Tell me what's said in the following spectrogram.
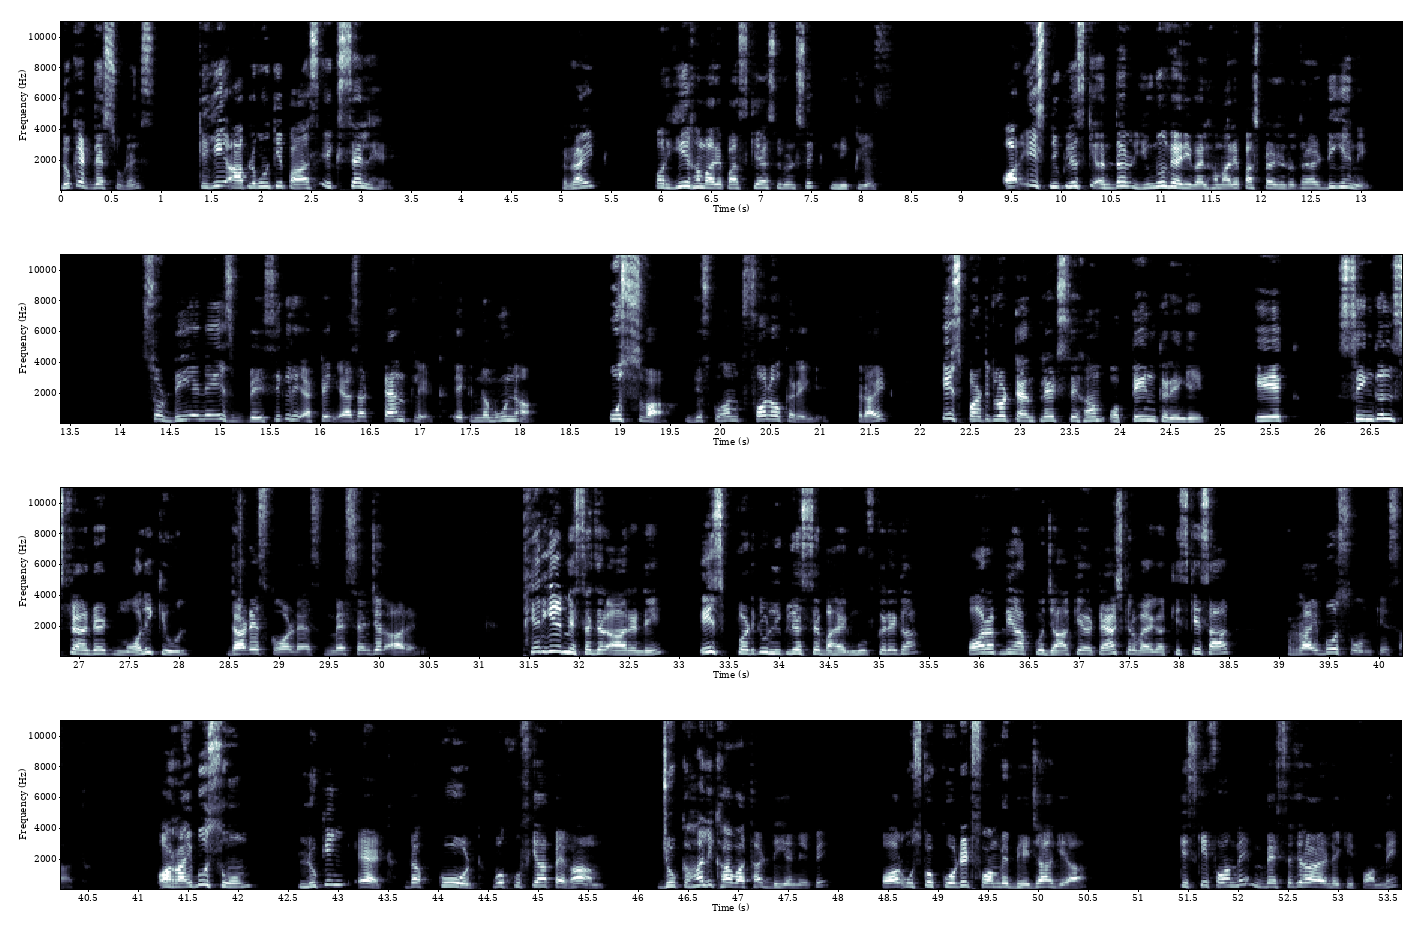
लुक एट दिस स्टूडेंट्स कि ये आप लोगों के पास एक सेल है। Right right? और ये हमारे पास क्या है स्टूडेंट्स एक न्यूक्लियस और इस न्यूक्लियस के अंदर यू नो वेरी वेल हमारे पास प्रेजेंट होता है DNA so DNA is basically acting as a template एक नमूना। उसवा, जिसको हम फॉलो करेंगे राइट इस पर्टिकुलर टेम्पलेट से हम ऑप्टेन करेंगे एक single stranded molecule that is called as messenger RNA फिर ये मैसेंजर आरएनए इस पर्टिकुलर न्यूक्लियस से बाहर मूव करेगा और अपने आप को जाके अटैच करवाएगा किसके साथ? राइबोसोम के साथ. और ribosome looking at the code वो खुफिया पैगाम, जो कहाँ लिखा हुआ था? डीएनए पे. और उसको कोडेड फॉर्म में भेजा गया। किसकी फॉर्म में? मैसेजर आरएनए की फॉर्म में।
